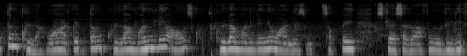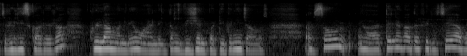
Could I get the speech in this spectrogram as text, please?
एकदम खुल्ला। उहाँहरूको एकदम खुल्ला मनले आओस् खुल्ला मनले नै उहाँले सबै स्ट्रेसहरू आफ्नो रिलिज रिलिज गरेर खुल्ला मनले उहाँहरूले एकदम भिजनपट्टि पनि जाओस्। सो त्यसले गर्दाखेरि चाहिँ अब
